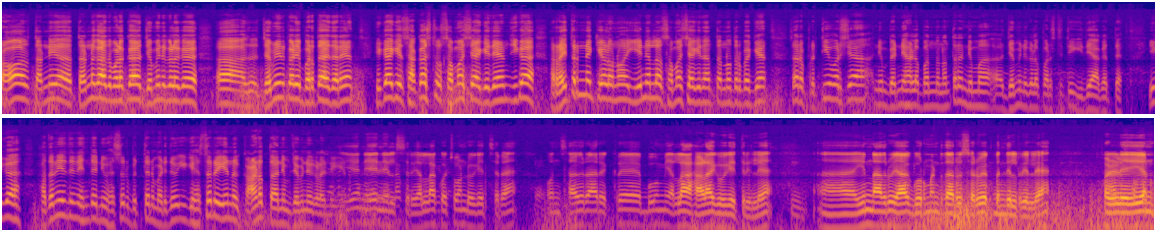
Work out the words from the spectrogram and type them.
ಪ್ರವಾಹ ತಣ್ಣಿ, ತಣ್ಣಗಾದ ಬಳಿಕ ಜಮೀನುಗಳಿಗೆ ಜಮೀನು ಕಡೆ ಬರ್ತಾ ಇದ್ದಾರೆ. ಹೀಗಾಗಿ ಸಾಕಷ್ಟು ಸಮಸ್ಯೆ ಆಗಿದೆ. ಈಗ ರೈತರನ್ನೇ ಕೇಳೋಣ ಏನೆಲ್ಲ ಸಮಸ್ಯೆ ಆಗಿದೆ ಅಂತ ಅನ್ನೋದ್ರ ಬಗ್ಗೆ, ಸರ್, ಪ್ರತಿ ವರ್ಷ ನಿಮ್ಮ ಬೆಣ್ಣೆಹಳ್ಳ ಬಂದ ನಂತರ ನಿಮ್ಮ ಜಮೀನುಗಳ ಪರಿಸ್ಥಿತಿ ಇದೇ ಆಗುತ್ತೆ. ಈಗ ಹದಿನೈದು ದಿನ ಹಿಂದೆ ನೀವು ಹೆಸರು ಬಿತ್ತನೆ ಮಾಡಿದ್ದೆವು ಈಗ ಹೆಸರು ಏನು ಕಾಣುತ್ತಾ ನಿಮ್ಮ ಜಮೀನುಗಳಲ್ಲಿ? ಏನೇನಿಲ್ಲ ಸರ್, ಎಲ್ಲ ಕೊಚ್ಕೊಂಡು ಹೋಗೈತೆ ಸರ್. ಒಂದು ಸಾವಿರಾರು ಎಕರೆ ಭೂಮಿ ಎಲ್ಲ ಹಾಳಾಗಿ ಹೋಗೈತೆ ರೀ ಇಲ್ಲಿ ಇನ್ನಾದರೂ ಯಾವ ಗೌರ್ಮೆಂಟ್ದಾರು ಸರ್ವೇಕ್ ಬಂದಿಲ್ಲ ರೀ ಇಲ್ಲಿ. ಹೊಳ್ಳಿ ಏನು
